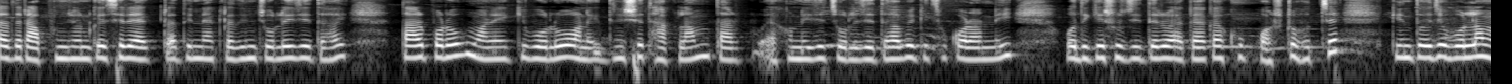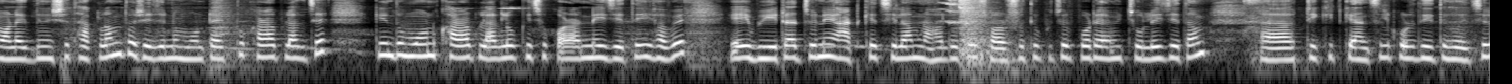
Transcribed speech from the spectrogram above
তাদের আপনজনকে ছেড়ে একটা দিন একটা দিন চলেই যেতে হয়। তারপরেও মানে কি বলব অনেক দিন সে থাকলাম, তার এখন এই যে চলে যেতে হবে, কিছু করার নেই। ওদিকে সুজিতেরও একা একা খুব কষ্ট হচ্ছে। কিন্তু ওই যে বললাম অনেক দিন এসে থাকলাম, তো সেই জন্য মনটা একটু খারাপ লাগছে। কিন্তু মন খারাপ লাগলেও কিছু করার নেই, যেতেই হবে। এই বিয়েটার জন্যই আটকে ছিলাম নাহলে তো সরস্বতী পুজোর পরে আমি চলেই যেতাম। টিকিট ক্যান্সেল করে দিতে হয়েছিল,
